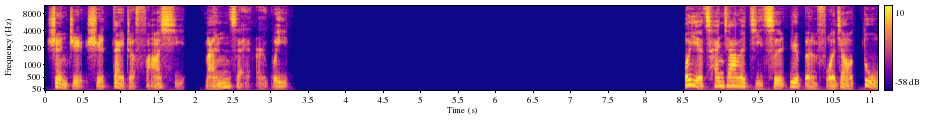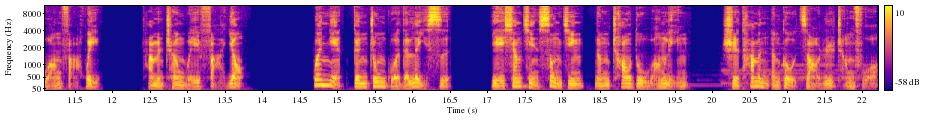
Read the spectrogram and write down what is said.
甚至是带着法喜满载而归。我也参加了几次日本佛教度亡法会，他们称为法要，观念跟中国的类似，也相信诵经能超度亡灵，使他们能够早日成佛。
